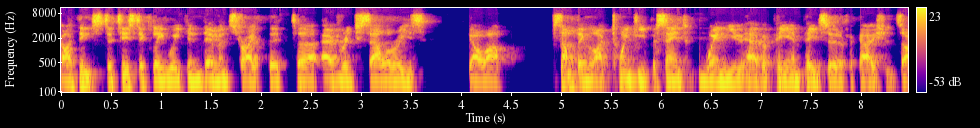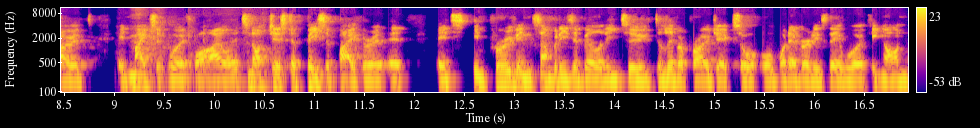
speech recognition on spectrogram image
I think statistically, we can demonstrate that uh, average salaries go up something like 20% when you have a PMP certification. So it, it makes it worthwhile. It's not just a piece of paper. It, it, it's improving somebody's ability to deliver projects or, or whatever it is they're working on.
